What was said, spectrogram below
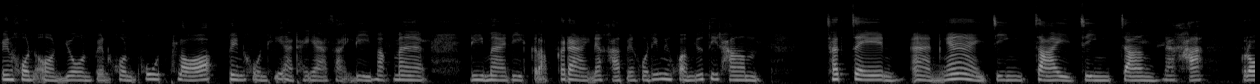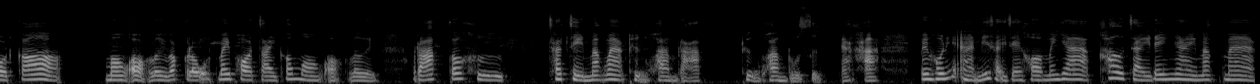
เป็นคนอ่อนโยน เป็นคนพูดเพราะ เป็นคนที่อัธยาศัยดีมาก ๆ ดีมาดีกลับก็ได้นะคะ เป็นคนที่มีความยุติธรรม ชัดเจน อ่านง่าย จริงใจ จริงจังนะคะ โกรธก็มองออกเลยว่าโกรธ ไม่พอใจก็มองออกเลย รักก็คือชัดเจนมาก ๆ ถึงความรักถึงความรู้สึกนะคะ เป็นคนที่อ่านนิสัยใจคอไม่ยาก เข้าใจได้ง่ายมาก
